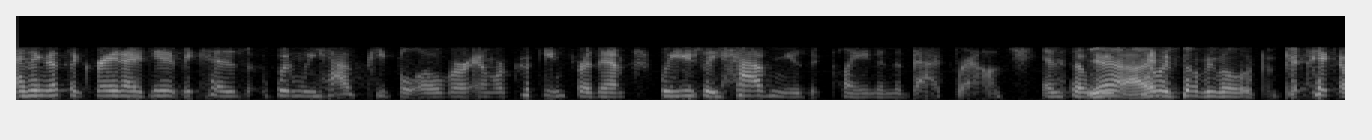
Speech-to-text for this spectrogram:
I think that's a great idea because when we have people over and we're cooking for them, we usually have music playing in the background, and so yeah, I always tell people pick a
